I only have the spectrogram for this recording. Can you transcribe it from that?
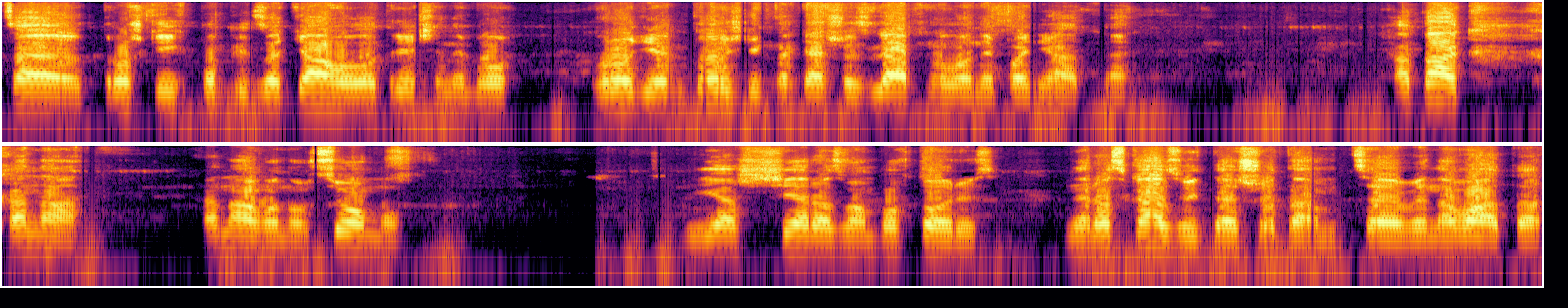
Це трошки їх попідзатягувало тріщини, бо вроді як дощик таке щось ляпнуло непонятне. А так, хана. Хана воно в цьому. Я ще раз вам повторюсь, не розказуйте, що там це винувата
